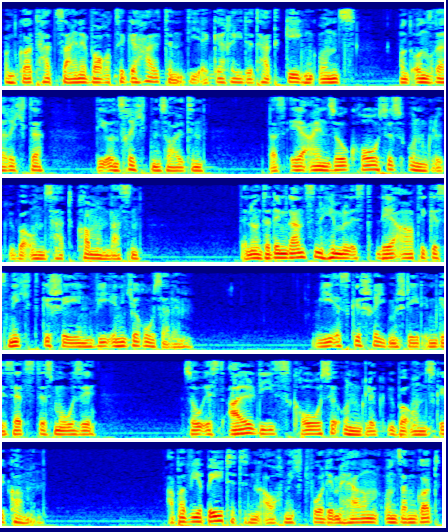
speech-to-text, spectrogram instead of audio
Und Gott hat seine Worte gehalten, die er geredet hat gegen uns und unsere Richter, die uns richten sollten, dass er ein so großes Unglück über uns hat kommen lassen, denn unter dem ganzen Himmel ist derartiges nicht geschehen wie in Jerusalem. Wie es geschrieben steht im Gesetz des Mose, so ist all dies große Unglück über uns gekommen. Aber wir beteten auch nicht vor dem Herrn, unserem Gott,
